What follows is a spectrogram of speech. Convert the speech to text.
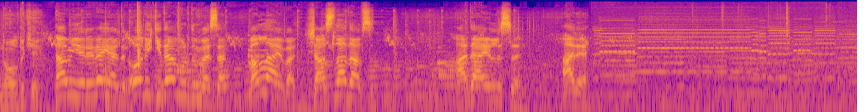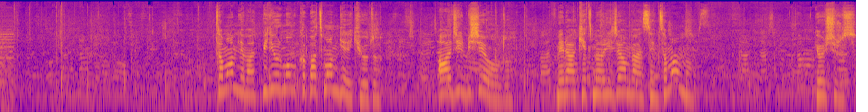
Ne oldu ki? Tam yerine geldin. 12'den vurdum ben sen. Vallahi bak şanslı adamsın. Hadi hayırlısı. Hadi. Tamam Levent biliyorum ama kapatmam gerekiyordu. Acil bir şey oldu. Merak etme arayacağım ben seni tamam mı? Görüşürüz.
